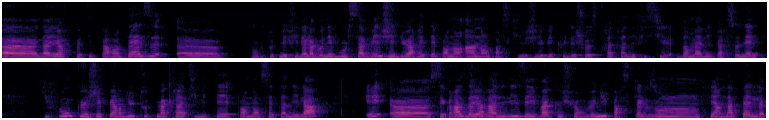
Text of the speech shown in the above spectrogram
Euh, d'ailleurs, petite parenthèse, euh, pour toutes mes fidèles abonnés, vous le savez, j'ai dû arrêter pendant un an parce que j'ai vécu des choses très très difficiles dans ma vie personnelle qui font que j'ai perdu toute ma créativité pendant cette année-là. Et euh, c'est grâce d'ailleurs à Lise et Eva que je suis revenue parce qu'elles ont fait un appel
